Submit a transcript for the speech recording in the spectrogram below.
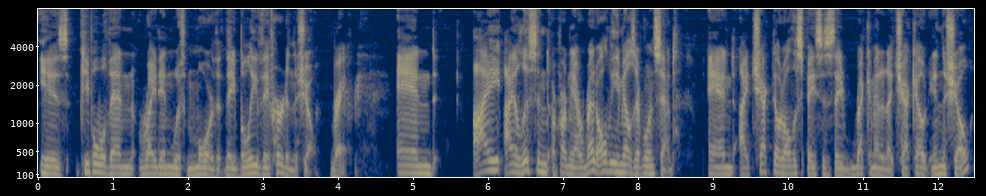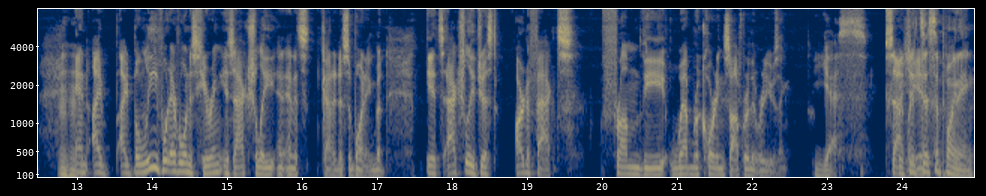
is people will then write in with more that they believe they've heard in the show. Right. And I I listened, or pardon me, I read all the emails everyone sent, and I checked out all the spaces they recommended I check out in the show. Mhm. And I I believe what everyone is hearing is actually, and, and it's kind of disappointing, but it's actually just artifacts from the web recording software that we're using. yes. Sadly, Which is disappointing.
